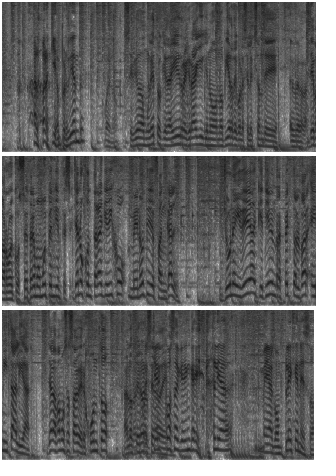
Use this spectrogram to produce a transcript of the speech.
A la hora que iban perdiendo. Bueno, se vio de amuleto que de ahí Regragui que no, no pierde con la selección de, de Marruecos. Eh, tenemos muy pendientes. Ya nos contará qué dijo Menotti de Fangal. Y una idea que tienen respecto al bar en Italia. Ya las vamos a saber junto a los tenores en Cualquier cosa que venga de Italia me acompleje en eso.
